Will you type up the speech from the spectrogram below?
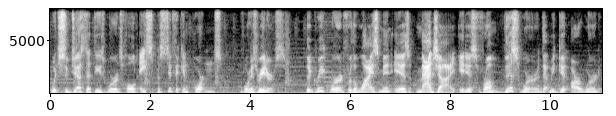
which suggests that these words hold a specific importance for his readers. The Greek word for the wise men is magi. It is from this word that we get our word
